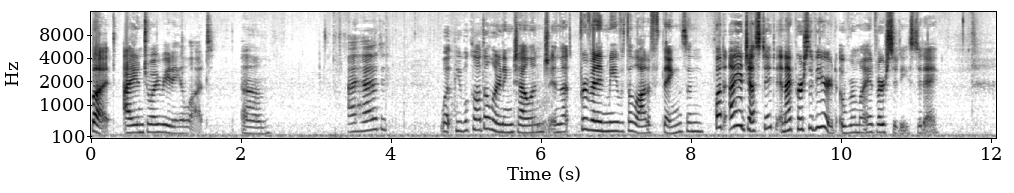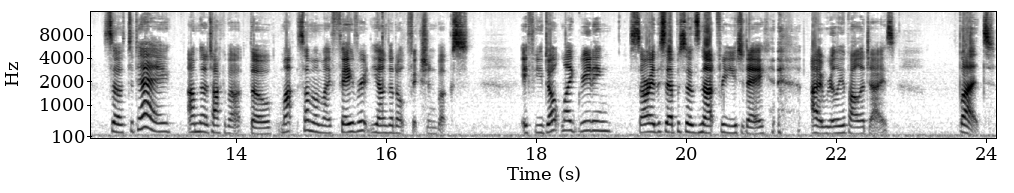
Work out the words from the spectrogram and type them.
But I enjoy reading a lot. Um, I had what people call the learning challenge, and that prevented me with a lot of things. And but I adjusted and I persevered over my adversities today. So today I'm going to talk about though my, some of my favorite young adult fiction books. If you don't like reading, sorry this episode's not for you today. I really apologize. But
